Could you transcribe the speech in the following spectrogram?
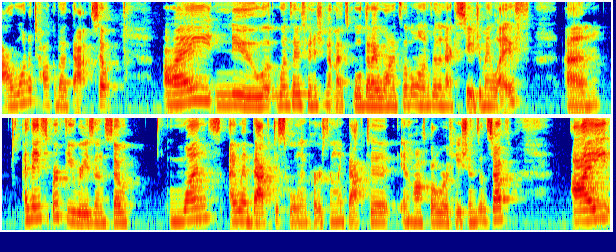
I want to talk about that. So, I knew once I was finishing up med school that I wanted to live alone for the next stage of my life. Um, I think it's for a few reasons. So, once I went back to school in person, like back to in hospital rotations and stuff, I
